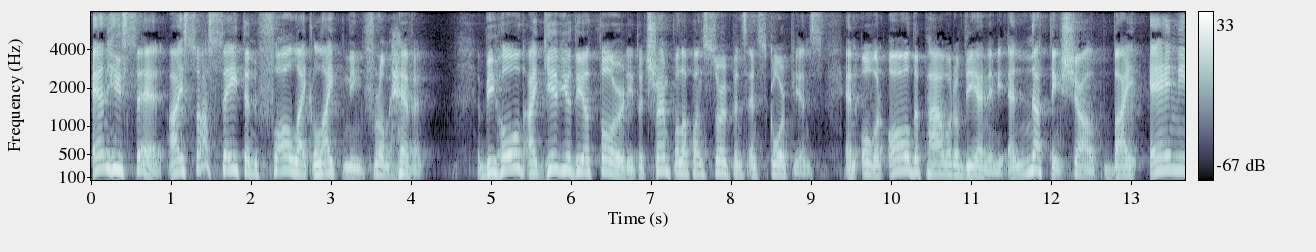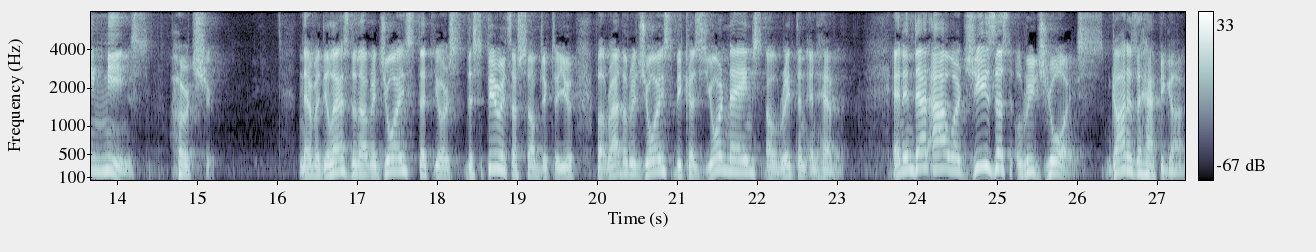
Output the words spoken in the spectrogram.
And he said, I saw Satan fall like lightning from heaven. Behold, I give you the authority to trample upon serpents and scorpions and over all the power of the enemy and nothing shall by any means hurt you. Nevertheless, do not rejoice that your, the spirits are subject to you, but rather rejoice because your names are written in heaven. And in that hour, Jesus rejoiced. God is a happy God.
